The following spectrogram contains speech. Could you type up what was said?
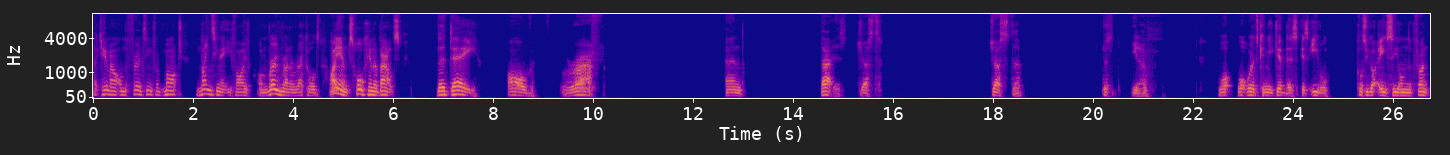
that came out on the 13th of March 1985 on Roadrunner Records. I am talking about the day of Wrath. And that is just just the just you know what what words can you give? This is evil. Of course you got ac on the front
